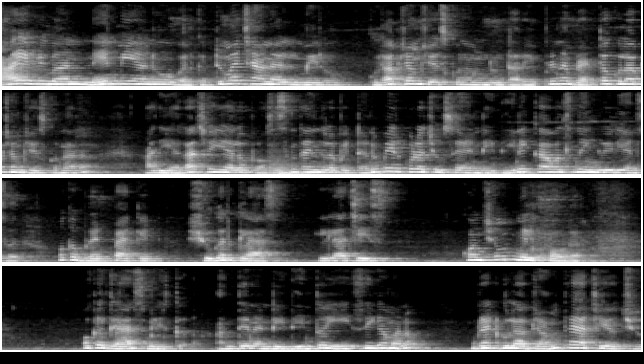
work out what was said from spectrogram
హాయ్ ఎవ్రీవన్ నేను మీ Anu. Welcome to my channel మీరు గులాబ్ జామ్ చేసుకుని ఉండుంటారు. ఎప్పుడైనా బ్రెడ్తో గులాబ్ జామ్ చేసుకున్నారా? అది ఎలా చేయాలో ప్రాసెస్ అంతా ఇందులో పెట్టాను. మీరు కూడా చూసేయండి. దీనికి కావాల్సిన ఇంగ్రీడియంట్స్ ఒక బ్రెడ్ ప్యాకెట్ షుగర్ గ్లాస్ ఇలాచీస్ కొంచెం మిల్క్ పౌడర్ ఒక గ్లాస్ మిల్క్ అంతేనండి. దీంతో ఈజీగా మనం బ్రెడ్ గులాబ్ జామ్ తయారు చేయొచ్చు.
